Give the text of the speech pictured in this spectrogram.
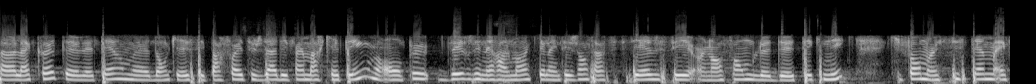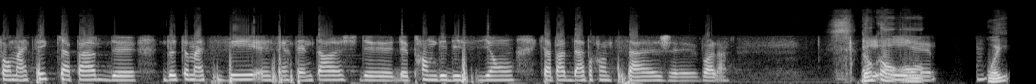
ça a la cote, le terme, donc euh, c'est parfois utilisé à des fins marketing. On peut dire généralement que l'intelligence artificielle, c'est un ensemble de techniques qui forment un système informatique capable de d'automatiser euh, certaines tâches, de, de prendre des décisions, capable d'apprentissage, euh, voilà. Donc, on, oui.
